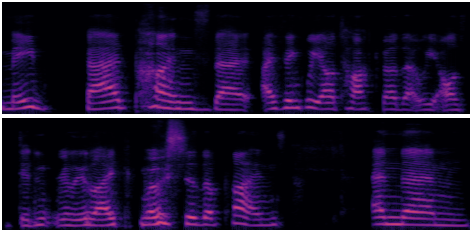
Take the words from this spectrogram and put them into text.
made bad puns that I think we all talked about that we all didn't really like most of the puns. And then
